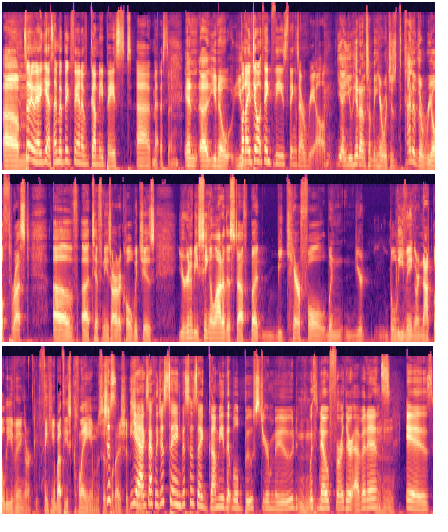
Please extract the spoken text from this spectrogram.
Um, So anyway, yes, I'm a big fan of gummy based uh, medicine, and uh, you know, you but I don't think these things are real. yeah, you hit on something here, which is kind of the real thrust of uh, Tiffany's article, which is you're going to be seeing a lot of this stuff, but be careful when you're believing or not believing or thinking about these claims is Just what I should say. yeah, say. exactly. Just saying this is a gummy that will boost your mood Mm-hmm. with no further evidence is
